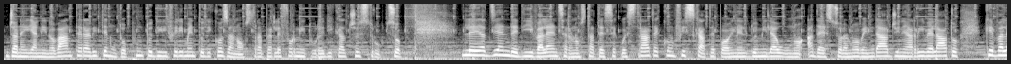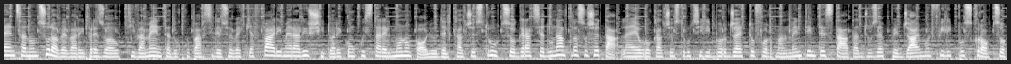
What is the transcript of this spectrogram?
Già negli anni 90 90 era ritenuto punto di riferimento di Cosa Nostra per le forniture di calcestruzzo. Le aziende di Valenza erano state sequestrate e confiscate poi nel 2001. Adesso la nuova indagine ha rivelato che Valenza non solo aveva ripreso attivamente ad occuparsi dei suoi vecchi affari, ma era riuscito a riconquistare il monopolio del calcestruzzo grazie ad un'altra società, la Eurocalcestruzzi di Borgetto, formalmente intestata a Giuseppe Giaimo e Filippo Scrozzo,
